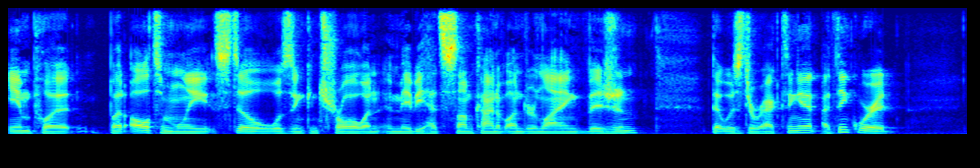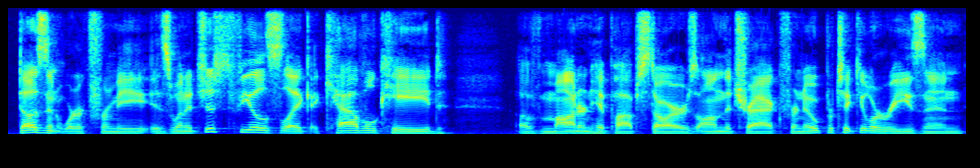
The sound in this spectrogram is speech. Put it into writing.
input, but ultimately still was in control and, and maybe had some kind of underlying vision that was directing it. I think where it doesn't work for me is when it just feels like a cavalcade of modern hip hop stars on the track for no particular reason.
